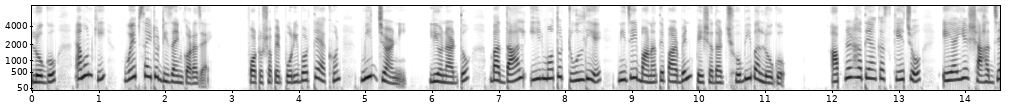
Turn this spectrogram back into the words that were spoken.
লোগো এমনকি ওয়েবসাইটও ডিজাইন করা যায়। ফটোশপের পরিবর্তে এখন মিড জার্নি লিওনার্দো বা দাল ইর মতো টুল দিয়ে নিজেই বানাতে পারবেন পেশাদার ছবি বা লোগো আপনার হাতে আঁকা স্কেচও এআইয়ের সাহায্যে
